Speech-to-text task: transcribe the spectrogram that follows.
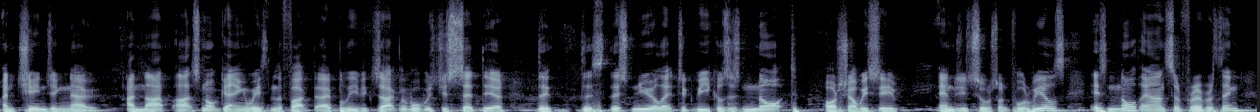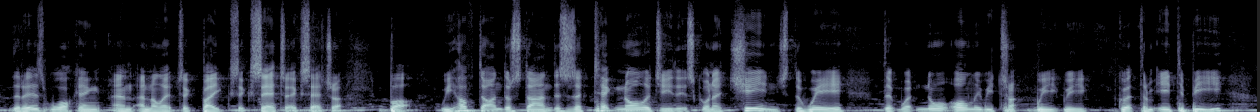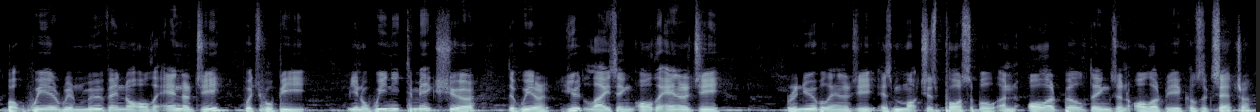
and changing now. And that, that's not getting away from the fact that I believe exactly what was just said there. The, this, this new electric vehicles is not, or shall we say, energy source on four wheels, is not the answer for everything. There is walking and, and electric bikes, etc., etc. But we have to understand this is a technology that's going to change the way that what not only we, tr- we, we get from A to B, but where we're moving all the energy, which will be, you know, we need to make sure that we are utilizing all the energy, renewable energy, as much as possible in all our buildings and all our vehicles, etc.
